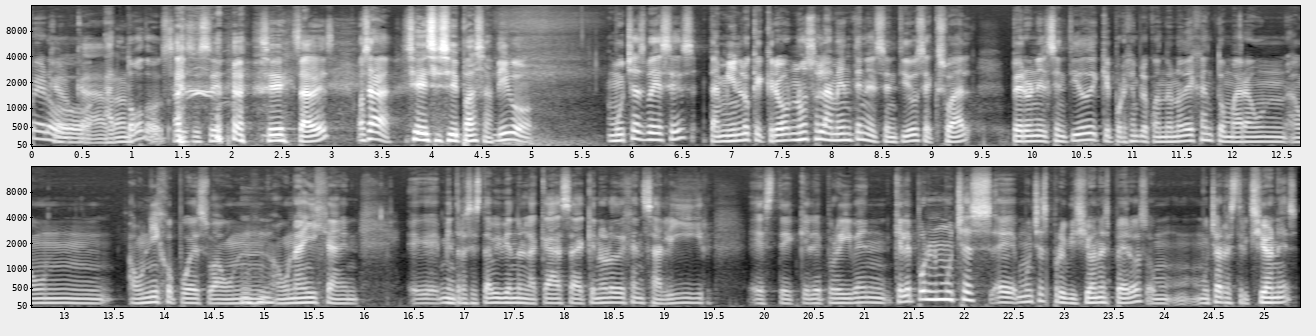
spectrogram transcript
pero a todos, sí sí sí sí ¿sabes? O sea, sí sí sí pasa Digo, muchas veces también lo que creo, no solamente en el sentido sexual, pero en el sentido de que, por ejemplo, cuando no dejan tomar a un, a un, a un hijo, pues, o a, un, a una hija en, eh, mientras está viviendo en la casa, que no lo dejan salir, este, que le prohíben, que le ponen muchas, eh, muchas prohibiciones, peros, o muchas restricciones.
